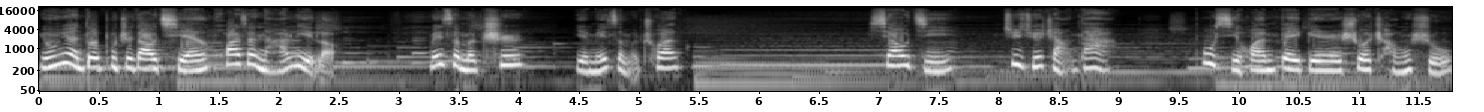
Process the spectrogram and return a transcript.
永远都不知道钱花在哪里了，没怎么吃，也没怎么穿。消极，拒绝长大，不喜欢被别人说成熟。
